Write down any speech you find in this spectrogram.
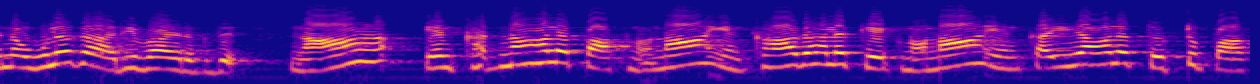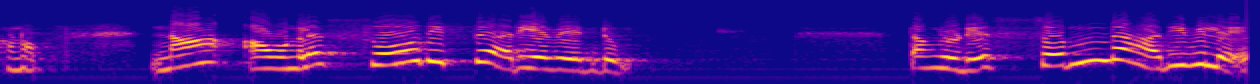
என்ன உலக அறிவா இருக்குது. நான் என் கண்ணால பார்க்கணும் நான் என் காதால கேட்கணும் நான் என் கையால தொட்டு பார்க்கணும். நான் அவங்கள சோதித்து அறிய வேண்டும். தங்களுடைய சொந்த அறிவிலே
